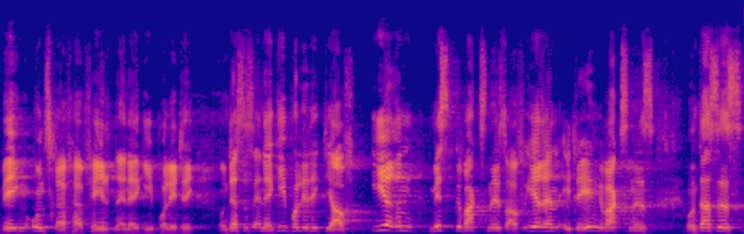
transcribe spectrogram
wegen unserer verfehlten Energiepolitik. Das ist Energiepolitik, die auf Ihren Mist gewachsen ist, auf Ihren Ideen gewachsen ist. das ist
